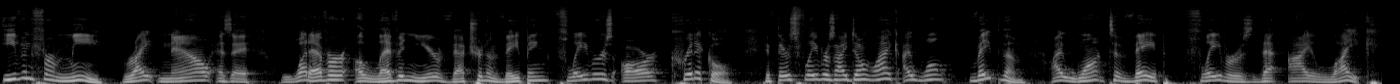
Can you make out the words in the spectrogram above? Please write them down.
Even for me right now as a whatever 11 year veteran of vaping, flavors are critical. If there's flavors I don't like, I won't vape them. I want to vape flavors that I like.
